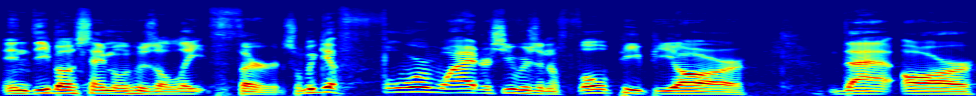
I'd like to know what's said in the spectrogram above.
and Deebo Samuel, who's a late third. So we get four wide receivers in a full PPR that are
